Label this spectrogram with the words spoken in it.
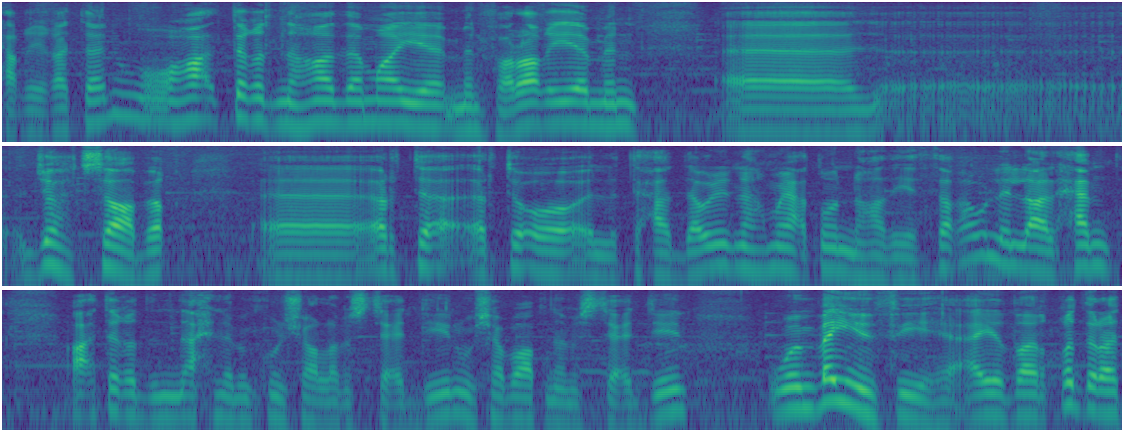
حقيقة. وأعتقد إن هذا ما من فراغية من آه، جهد سابق آه، ارتؤوا الاتحاد الدولي إنهم يعطونا هذه الثقة ولله الحمد أعتقد إن إحنا بنكون إن شاء الله مستعدين وشبابنا مستعدين ونبين فيها أيضا قدرة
